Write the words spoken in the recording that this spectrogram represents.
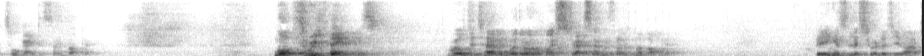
It's all going to the same bucket. What three things will determine whether or not my stress overflows my bucket? Being as literal as you like.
